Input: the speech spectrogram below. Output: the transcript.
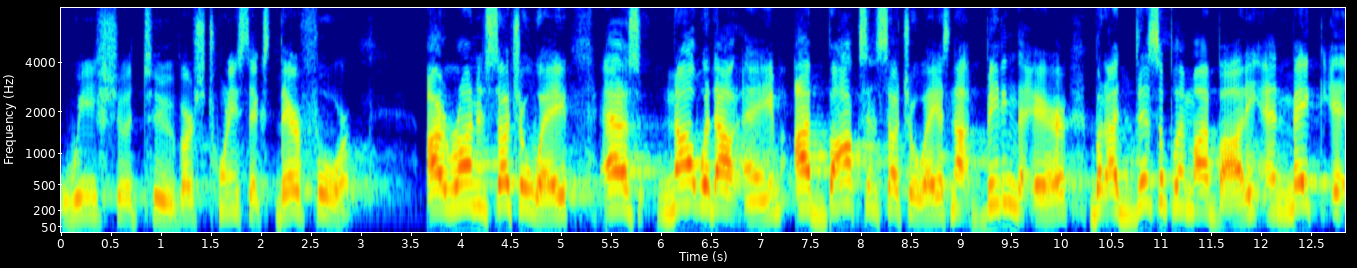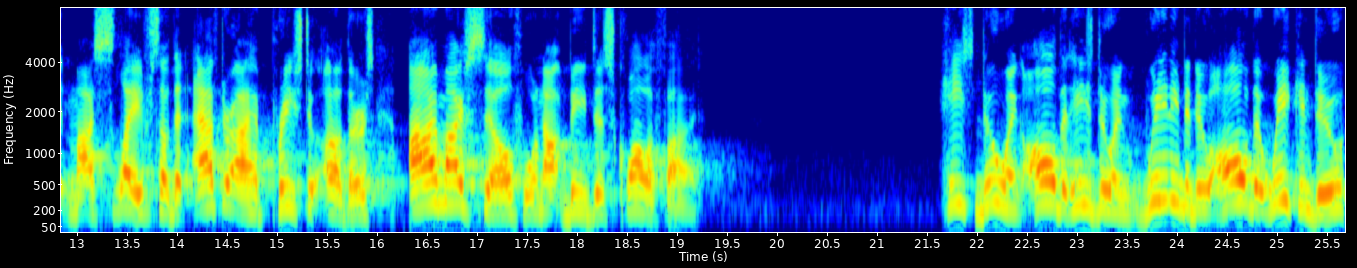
we should too. Verse 26 Therefore, I run in such a way as not without aim. I box in such a way as not beating the air, but I discipline my body and make it my slave so that after I have preached to others, I myself will not be disqualified. He's doing all that He's doing. We need to do all that we can do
